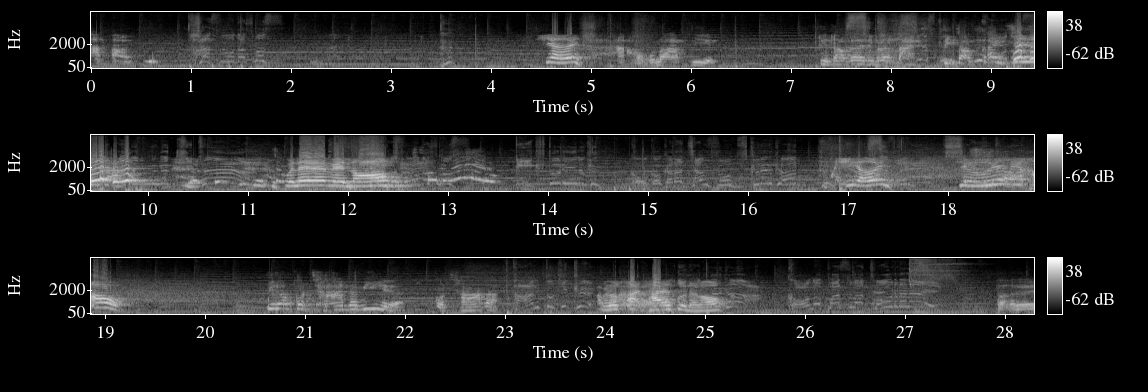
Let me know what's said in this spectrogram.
パスを出します เชี่ยเอ้ย ขอบคุณมากพี่สีสอกเกอร์ที่ไม่ได้ตายสีสอกไอ้เจี๊ย タイミングが効いた กูเล่นไม่เป็นน้อง ビクトリーノ君ここからチャンスを作れるか เชี่ยเอ้ยเชี่ยเอ้ยไม่เข้า พี่ต้องกดชาร์จนะพี่ กดชาร์จอะมันต้องขาดท้ายสุดอะน้องต่อเลย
